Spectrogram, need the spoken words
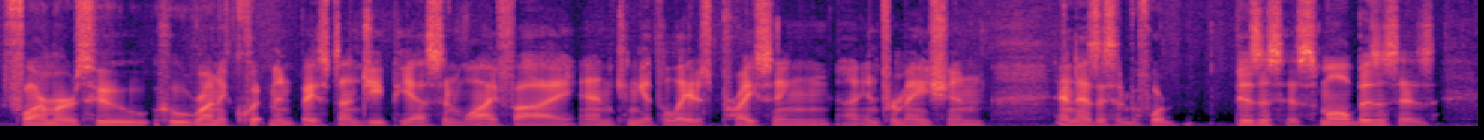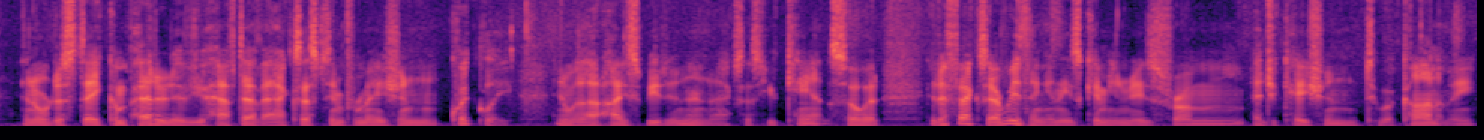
Farmers who who run equipment based on GPS and Wi-Fi and can get the latest pricing uh, information. And as I said before, businesses, small businesses, in order to stay competitive, you have to have access to information quickly. And without high speed internet access, you can't. So it, it affects everything in these communities from education to economy.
